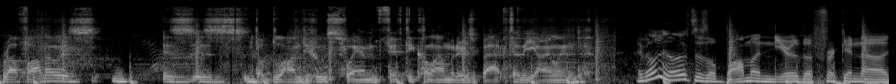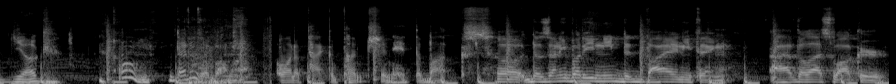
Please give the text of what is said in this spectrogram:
Ralfano is is is the blonde who swam 50 kilometers back to the island. Have you only noticed there's Obama near the freaking uh, jug? Oh, that is Obama. I want to pack a punch and hit the box. Uh, does anybody need to buy anything? I have the last walker.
